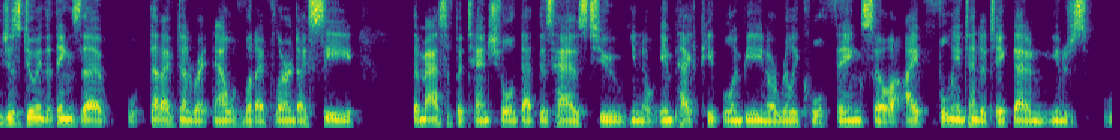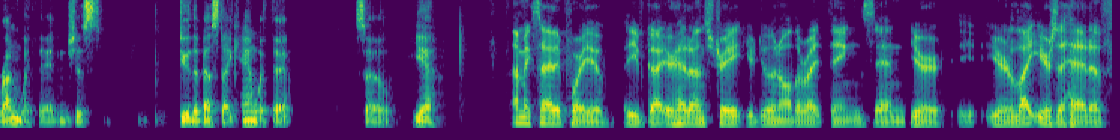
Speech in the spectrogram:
just doing the things that that I've done right now with what I've learned. I see the massive potential that this has to you know impact people and be you know a really cool thing so i fully intend to take that and you know just run with it and just do the best i can with it so yeah I'm excited for you. You've got your head on straight. You're doing all the right things, and you're you're light years ahead of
